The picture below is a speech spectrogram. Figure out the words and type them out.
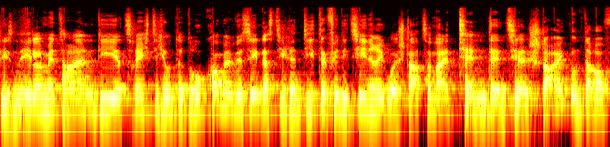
diesen Edelmetallen, die jetzt richtig unter Druck kommen. Wir sehen, dass die Rendite für die 10-jährige US-Staatsanleihe tendenziell steigt und darauf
